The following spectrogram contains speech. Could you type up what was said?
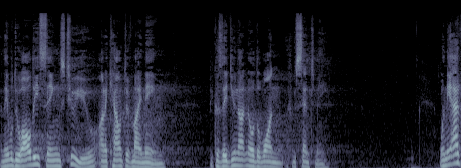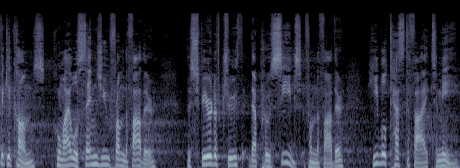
And they will do all these things to you on account of my name, because they do not know the one who sent me. When the advocate comes, whom I will send you from the Father, the Spirit of truth that proceeds from the Father, he will testify to me.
